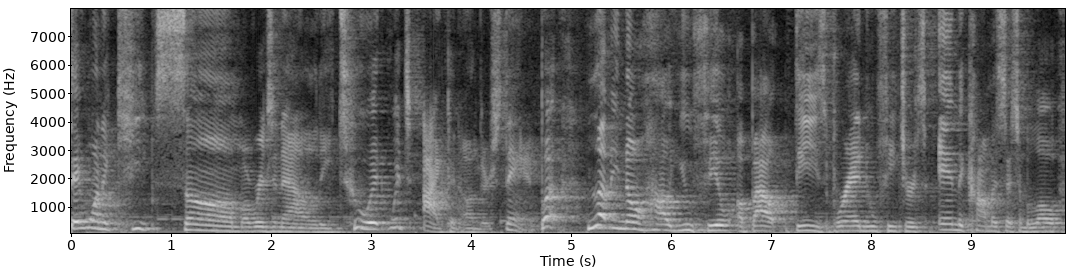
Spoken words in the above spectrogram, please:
they want to keep some originality to it which i could understand but let me know how you feel about these brand new features in the comment section below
